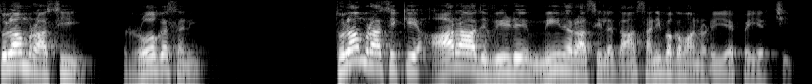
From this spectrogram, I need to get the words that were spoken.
துலாம் ராசி ரோகசனி துலாம் ராசிக்கு ஆறாவது வீடு மீன ராசியில் தான் சனி பகவானுடைய பெயர்ச்சி.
